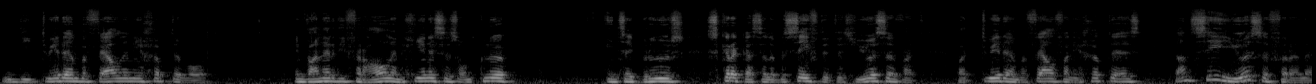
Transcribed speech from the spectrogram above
die tweede in bevel in Egipte word. En wanneer die verhaal in Genesis ontknoop en sy broers skrik as hulle besef dit is Josef wat wat tweede in bevel van Egipte is, dan sê Josef vir hulle:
